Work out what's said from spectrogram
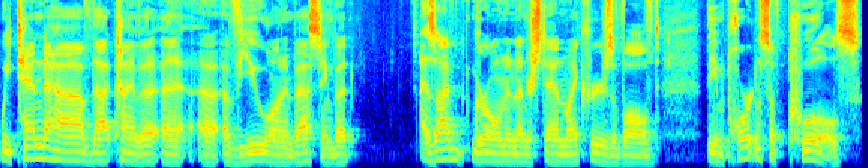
we tend to have that kind of a, a, a view on investing, but as I've grown and understand my career's evolved, the importance of pools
